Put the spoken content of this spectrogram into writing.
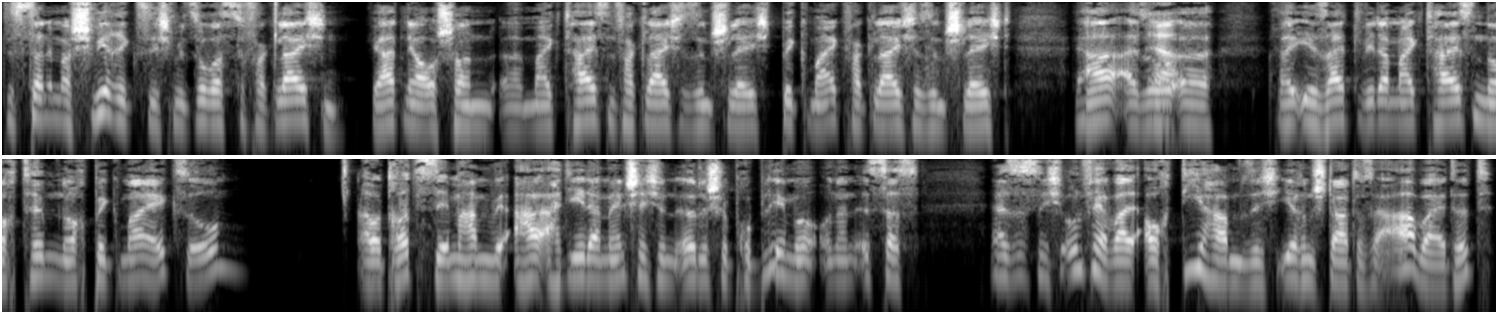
das ist dann immer schwierig, sich mit sowas zu vergleichen. Wir hatten ja auch schon äh, Mike Tyson Vergleiche sind schlecht, Big Mike Vergleiche sind schlecht. Ja, also Ja. Äh, weil ihr seid weder Mike Tyson noch Tim noch Big Mike so. Aber trotzdem haben wir, ha- hat jeder menschliche und irdische Probleme und dann ist das, das ist nicht unfair, weil auch die haben sich ihren Status erarbeitet.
